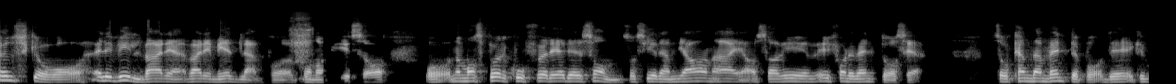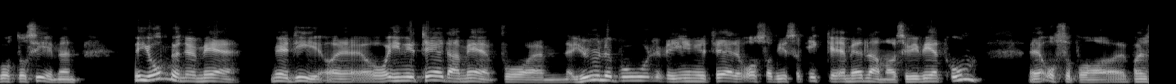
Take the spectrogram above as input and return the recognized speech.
ønsker å, eller vil være, være medlem på, på noe vis. Og, og når man spør hvorfor er det sånn, så sier de ja, nei, altså vi, vi får vente og se. Så hvem de venter på, det er ikke godt å si. Men vi jobber nå med, med de og, og inviterer dem med på um, julebord. Vi inviterer også de som ikke er medlemmer, som vi vet om. Eh, også på, på, en,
